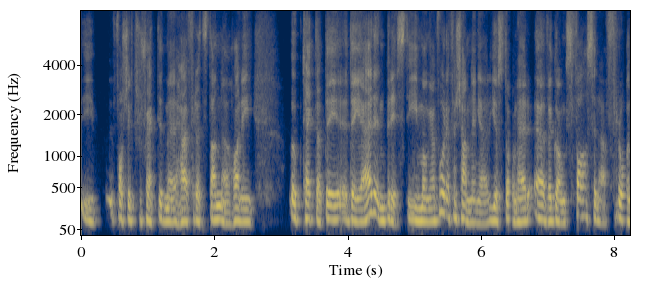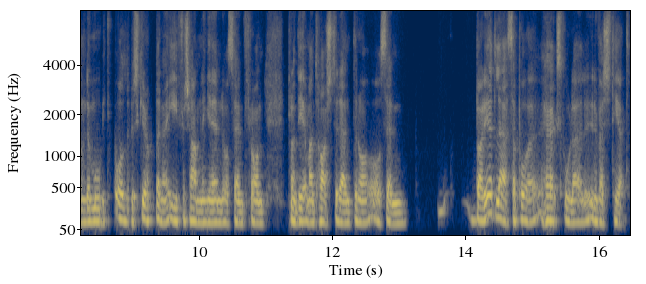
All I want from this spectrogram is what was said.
i forskningsprojektet med Här för att stanna har ni upptäckt att det, det, är en brist i många av våra församlingar, just de här övergångsfaserna från de olika åldersgrupperna i församlingen och sen från, från det man tar studenten och, och sen börjat läsa på högskola eller universitet.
